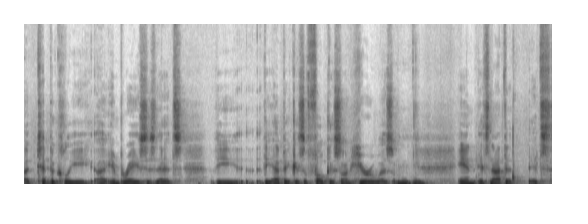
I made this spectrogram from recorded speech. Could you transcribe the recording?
uh, typically uh, embrace is that it's the the epic is a focus on heroism. Mm-hmm. And it's not that it's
